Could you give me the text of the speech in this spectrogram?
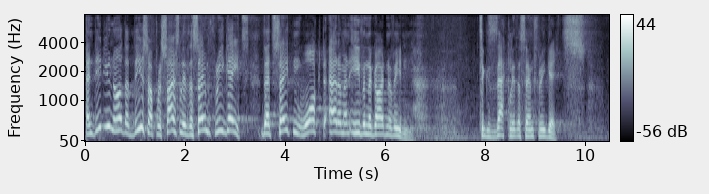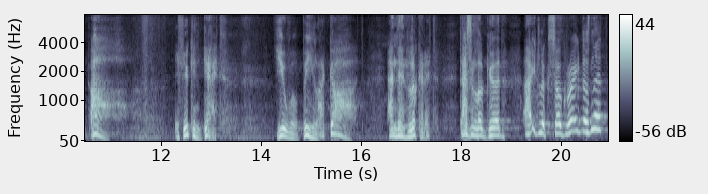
And did you know that these are precisely the same three gates that Satan walked Adam and Eve in the Garden of Eden? It's exactly the same three gates. Ah, if you can get it, you will be like God. And then look at it. Doesn't look good. Ah, it looks so great, doesn't it?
